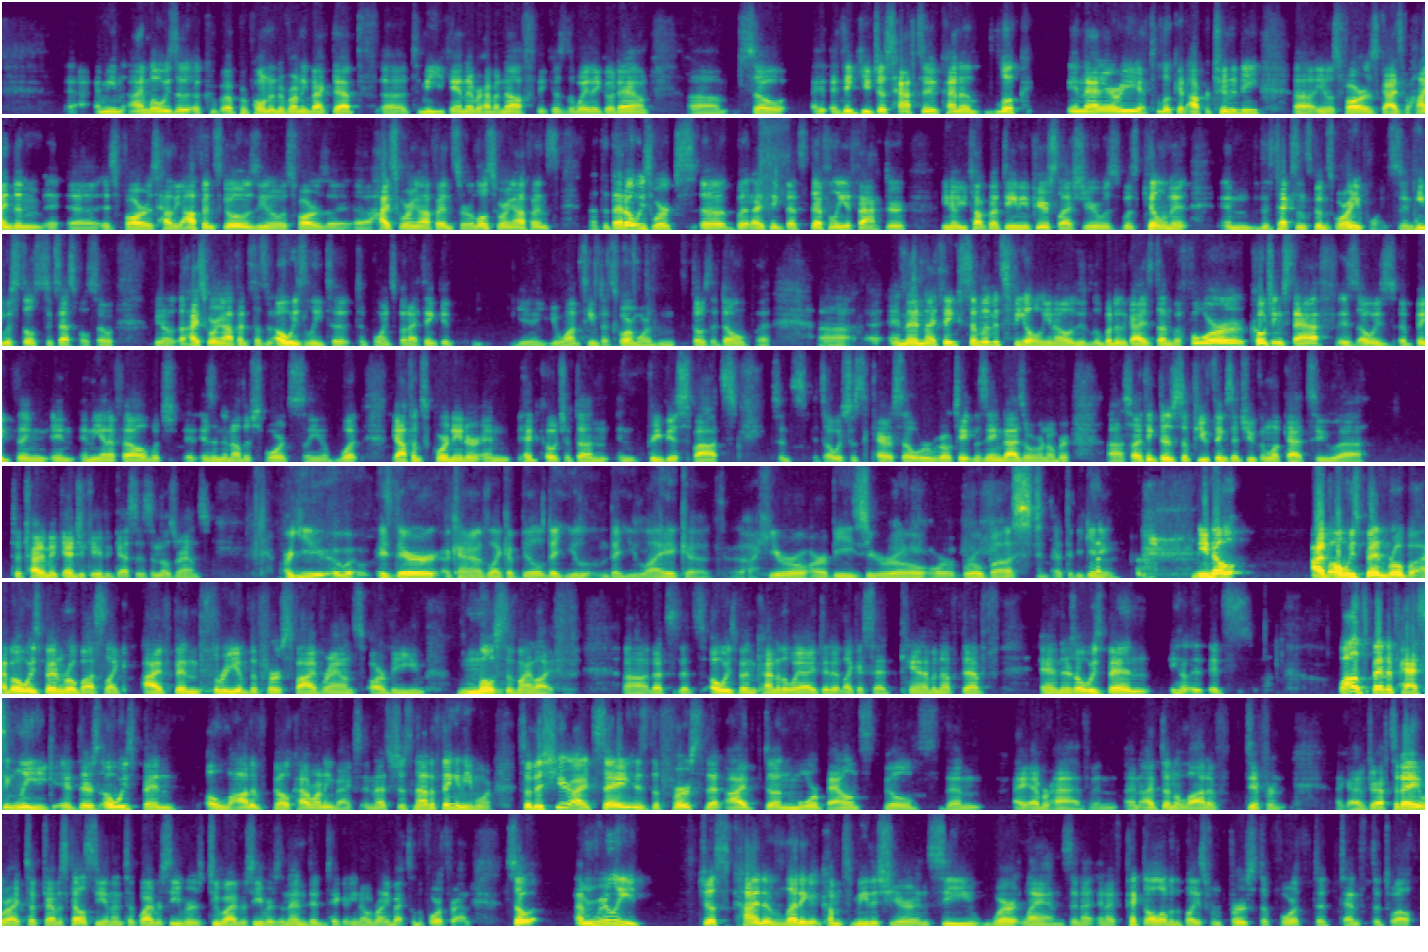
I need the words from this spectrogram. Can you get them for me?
I mean, I'm always a, a proponent of running back depth. Uh, to me, you can't never have enough because of the way they go down. Um, so I, I, think you just have to kind of look in that area. You have to look at opportunity, uh, you know, as far as guys behind them, uh, as far as how the offense goes, you know, as far as a, a high scoring offense or a low scoring offense. Not that that always works, uh, but I think that's definitely a factor. You know, you talked about Dameon Pierce last year was was killing it, and the Texans couldn't score any points, and he was still successful. So, you know, a high scoring offense doesn't always lead to, to points, but I think it you you want teams that score more than those that don't. But uh, and then I think some of it's feel, you know, what the guys done before. Coaching staff is always a big thing in, in the NFL, which isn't in other sports. So, you know, what the offensive coordinator and head coach have done in previous spots, since it's always just a carousel. We're rotating the same guys over and over. Uh, so I think there's a few things that you can look at to uh, to try to make educated guesses in those rounds. Are you? Is there a kind of like a build that you that you like a, a hero RB zero or robust at the beginning? You know, I've always been robust. I've always been robust. Like I've been three of the first five rounds RB most of my life. Uh, that's that's always been kind of the way I did it. Like I said, can't have enough depth, and there's always been, you know, it, it's while it's been a passing league, it, there's always been a lot of bell cow running backs, and that's just not a thing anymore. So this year, I'd say is the first that I've done more balanced builds than I ever have, and and I've done a lot of different. Like I have draft today where I took Travis Kelce and then took wide receivers, two wide receivers, and then didn't take you know running back to the fourth round. So I'm really just kind of letting it come to me this year and see where it lands. And I and I've picked all over the place from first to fourth to tenth to twelfth.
